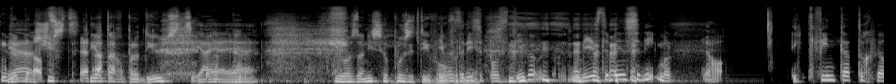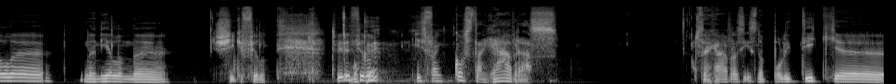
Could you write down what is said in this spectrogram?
ja, juist. Die had dat geproduceerd. Ja, ja, ja. Die was daar niet zo positief Je was over. er niet zo positief over. De meeste mensen niet, maar ja, ik vind dat toch wel eh, een hele eh chique film. De tweede film is van Costa Gavras. Costa Gavras is een politiek eh,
